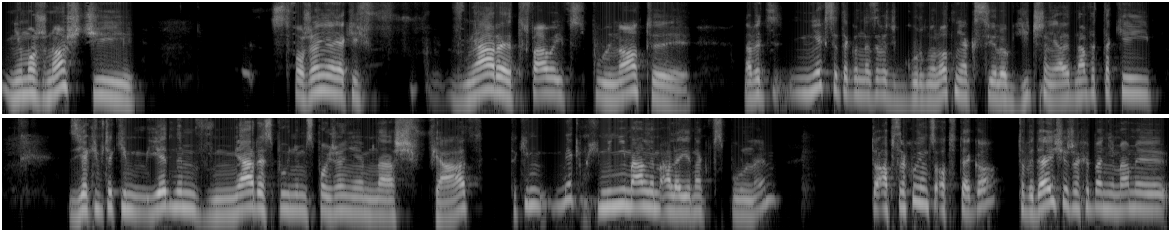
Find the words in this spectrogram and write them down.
niemożności stworzenia jakiejś w miarę trwałej wspólnoty, nawet nie chcę tego nazywać górnolotnie aksjologicznej, ale nawet takiej z jakimś takim jednym w miarę spójnym spojrzeniem na świat, takim jakimś minimalnym, ale jednak wspólnym, to abstrahując od tego, to wydaje się, że chyba nie mamy,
